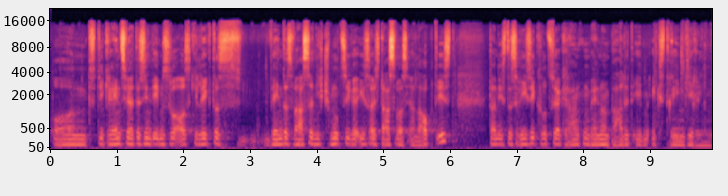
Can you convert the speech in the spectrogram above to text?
Und die Grenzwerte sind eben so ausgelegt, dass wenn das Wasser nicht schmutziger ist als das, was erlaubt ist, dann ist das Risiko zu erkranken, wenn man badet, eben extrem gering.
